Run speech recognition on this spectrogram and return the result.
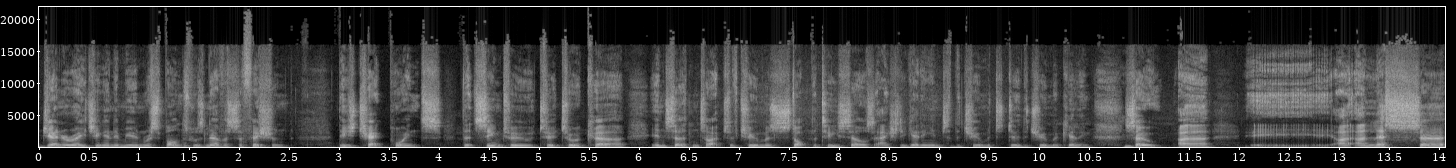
generating an immune response was never sufficient. These checkpoints that seem to, to, to occur in certain types of tumours stop the T cells actually getting into the tumour to do the tumour killing. So. Uh, unless uh,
